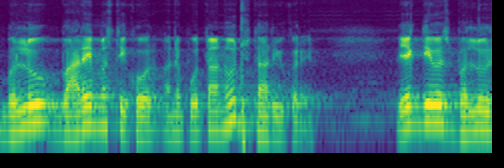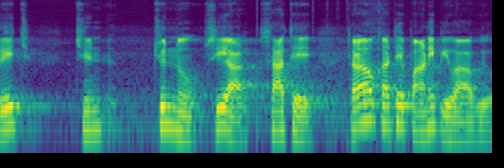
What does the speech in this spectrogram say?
ભલ્લુ ભારે મસ્તીખોર અને પોતાનું જ ધાર્યું કરે. એક દિવસ ભલ્લુ રીછ ચિન ચુન્નુ શિયાળ સાથે તળાવ કાંઠે પાણી પીવા આવ્યો.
